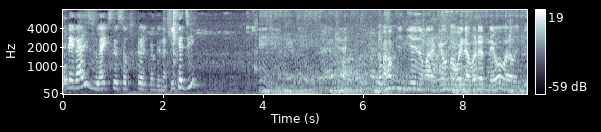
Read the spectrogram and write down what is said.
ઓકે ગાઈઝ લાઈક સે સબસ્ક્રાઇબ કરી દેના. ઠીક છે જી? તમે સમજી ગયે છો મારે કેવું તો હોય ને વડે જ નહીં હો મારા ભાઈ. બે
